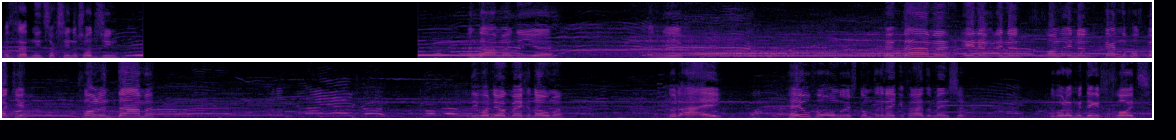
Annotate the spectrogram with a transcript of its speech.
Het gaat niet zachtzinnig zo te zien. Een dame die... Uh, een dame in een, in een, gewoon in een carnavalspakje. Gewoon een dame. Die wordt nu ook meegenomen. Door de AE. Heel veel onrust komt er in één keer vanuit de mensen. Er wordt ook met dingen gegooid.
